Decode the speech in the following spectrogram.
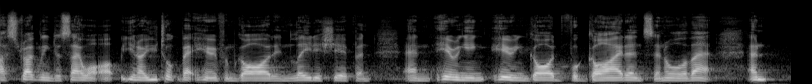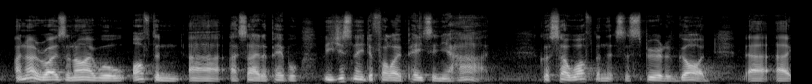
are struggling to say, well, oh, you know, you talk about hearing from God in leadership and, and hearing, hearing God for guidance and all of that. And I know Rose and I will often uh, say to people, you just need to follow peace in your heart because so often it's the Spirit of God uh, uh,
